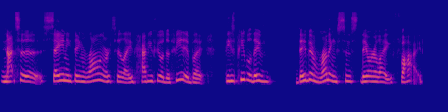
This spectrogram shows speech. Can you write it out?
not to say anything wrong or to like have you feel defeated, but these people, they've, they've been running since they were like five,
